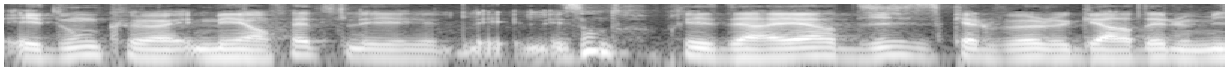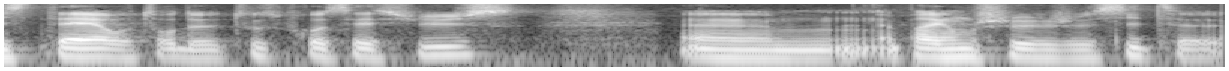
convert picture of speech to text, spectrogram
Et donc, mais en fait, les, les, les entreprises derrière disent qu'elles veulent garder le mystère autour de tout ce processus. Euh, par exemple, je, je cite euh,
